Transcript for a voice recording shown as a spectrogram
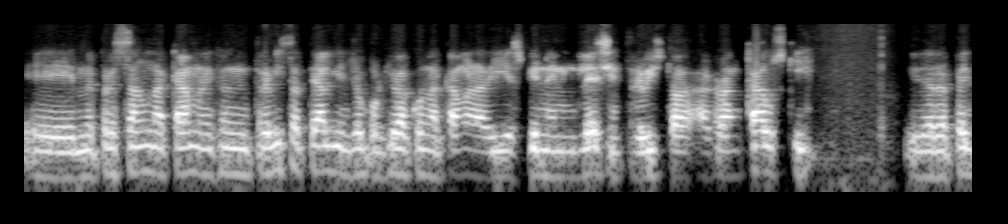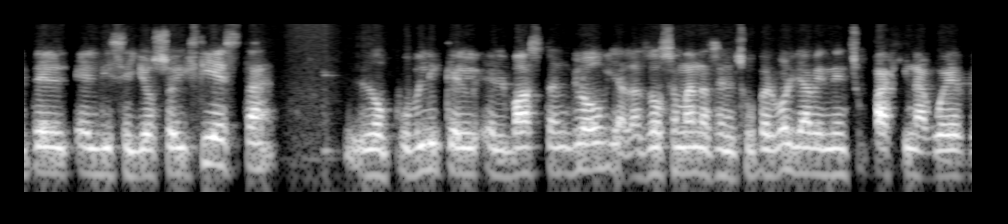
Eh, me prestaron una cámara, dijeron, entrevístate a alguien, yo porque iba con la cámara de ESPN en inglés y entrevisto a, a Gronkowski y de repente él dice yo soy fiesta, lo publica el, el, Boston Globe y a las dos semanas en el Super Bowl ya venden en su página web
